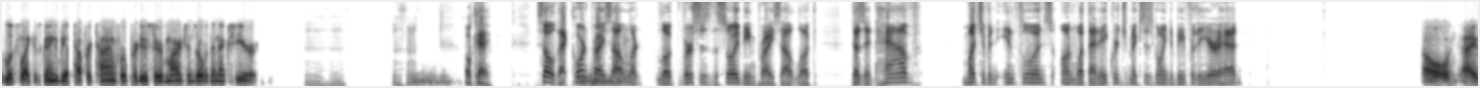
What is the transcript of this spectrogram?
looks like it's going to be a tougher time for producer margins over the next year. Mm-hmm. Mm-hmm. Okay, so that corn price outlook versus the soybean price outlook, does it have much of an influence on what that acreage mix is going to be for the year ahead? Oh, I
